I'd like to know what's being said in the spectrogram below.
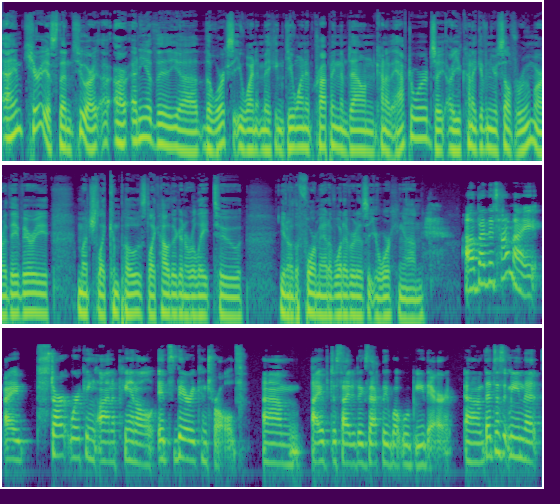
I am curious then too. Are are any of the uh, the works that you wind up making? Do you wind up cropping them down kind of afterwards? Are, are you kind of giving yourself room, or are they very much like composed, like how they're going to relate to, you know, the format of whatever it is that you're working on? Uh, by the time I I start working on a panel, it's very controlled. Um, I've decided exactly what will be there. Uh, that doesn't mean that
